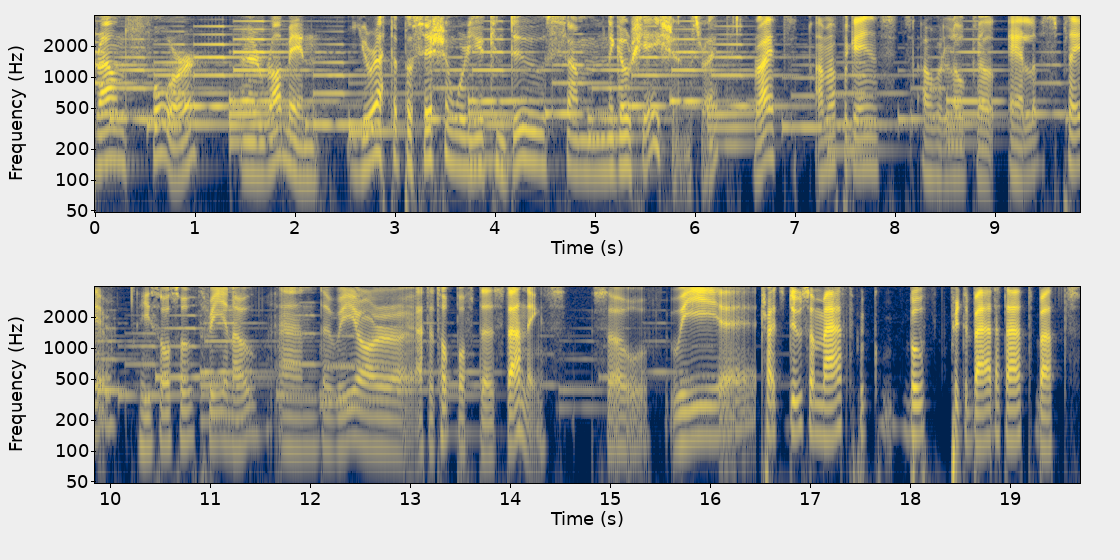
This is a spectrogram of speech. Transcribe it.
Round four, uh, Robin, you're at the position where you can do some negotiations, right? Right, I'm up against our local Elves player. He's also 3 and 0, and we are at the top of the standings. So we uh, try to do some math. We're both pretty bad at that, but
